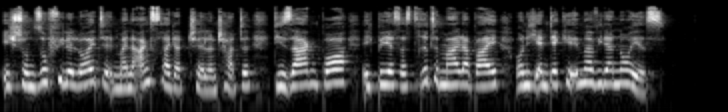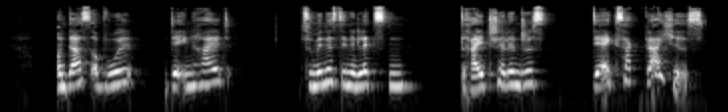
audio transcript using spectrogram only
ich schon so viele Leute in meiner Angstreiter Challenge hatte, die sagen, boah, ich bin jetzt das dritte Mal dabei und ich entdecke immer wieder Neues. Und das, obwohl der Inhalt zumindest in den letzten drei Challenges der exakt gleiche ist.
